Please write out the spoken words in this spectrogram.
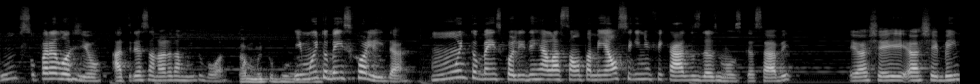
um super elogio. A trilha sonora tá muito boa. Tá muito boa. E muito bem escolhida. Muito bem escolhida em relação também aos significados das músicas, sabe? Eu achei, eu achei bem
